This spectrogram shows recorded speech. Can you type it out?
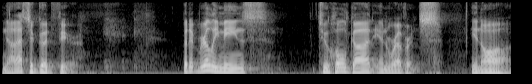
Now, that's a good fear. But it really means to hold God in reverence, in awe,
